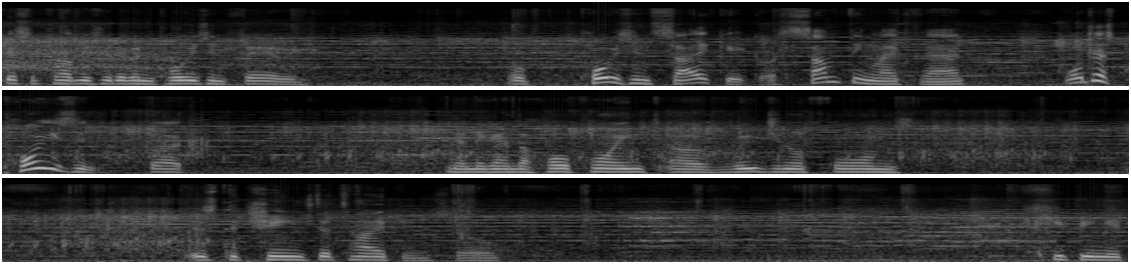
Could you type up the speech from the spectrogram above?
Guess it probably should have been poison fairy. Or poison psychic or something like that. Or just poison, but then again the whole point of regional forms is to change the typing, so keeping it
